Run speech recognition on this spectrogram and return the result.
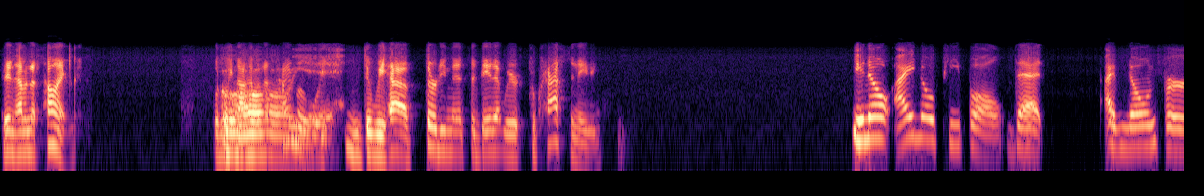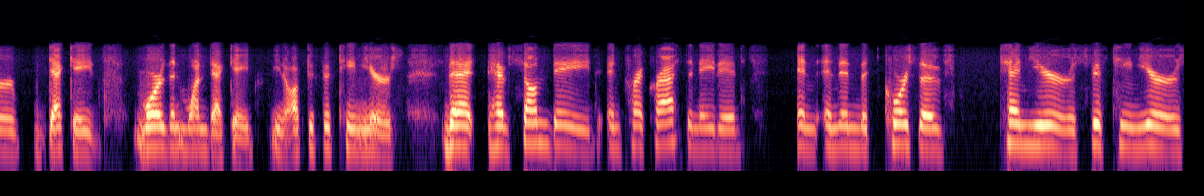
didn't have enough time. Would we not have enough time? Oh, yeah. We, do we have 30 minutes a day that we were procrastinating? You know, I know people that I've known for decades, more than one decade, you know, up to 15 years, that have someday and procrastinated, and and in the course of 10 years, 15 years,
